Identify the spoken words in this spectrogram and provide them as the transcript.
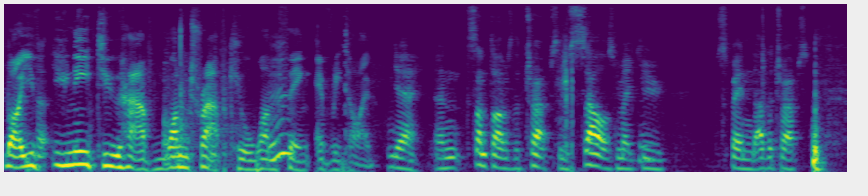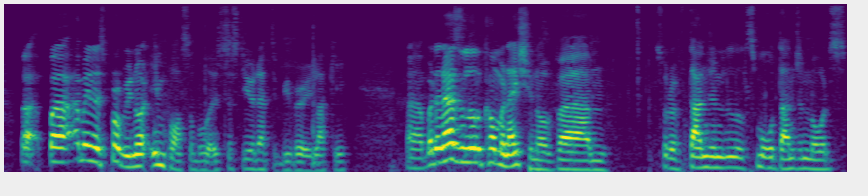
Well, you you need to have one trap kill one Mm. thing every time. Yeah, and sometimes the traps themselves make you spend other traps. But, but I mean, it's probably not impossible. It's just you'd have to be very lucky. Uh, but it has a little combination of um, sort of dungeon, little small dungeon lords,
